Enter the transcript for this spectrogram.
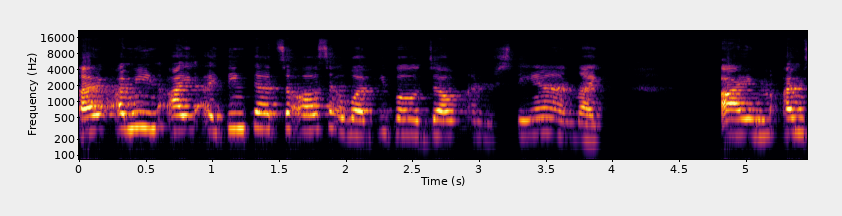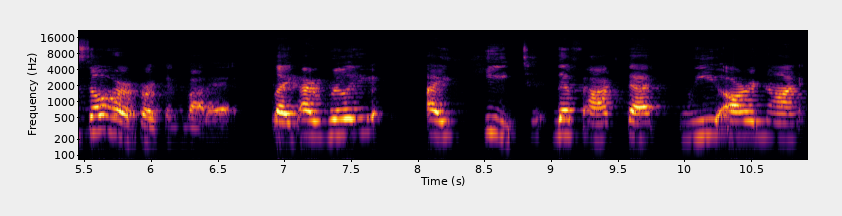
I, I mean, I, I think that's also what people don't understand. Like, I'm I'm still heartbroken about it. Like, I really I hate the fact that we are not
